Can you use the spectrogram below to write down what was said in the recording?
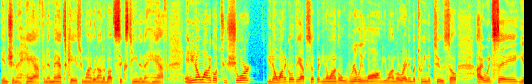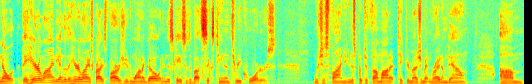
inch and a half. And in Matt's case, we want to go down to about 16 and a half. And you don't want to go too short. You don't want to go the occiput. You don't want to go really long. You want to go right in between the two. So I would say, you know, the hairline, the end of the hairline is probably as far as you'd want to go. And in this case, it's about 16 and 3 quarters, which is fine. You can just put your thumb on it, take your measurement, and write them down. Um,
